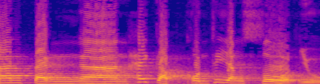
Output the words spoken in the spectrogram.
ารแต่งงานให้กับคนที่ยังโสดอยู่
